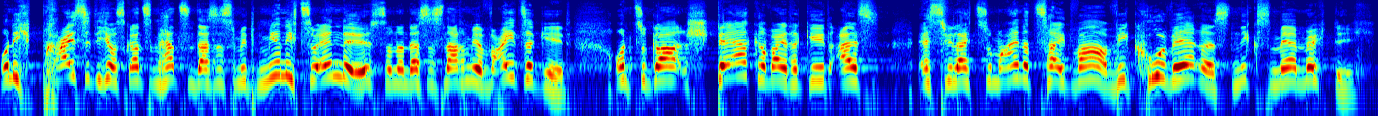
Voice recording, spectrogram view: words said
Und ich preise dich aus ganzem Herzen, dass es mit mir nicht zu Ende ist, sondern dass es nach mir weitergeht und sogar stärker weitergeht, als es vielleicht zu meiner Zeit war. Wie cool wäre es? Nichts mehr möchte ich.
